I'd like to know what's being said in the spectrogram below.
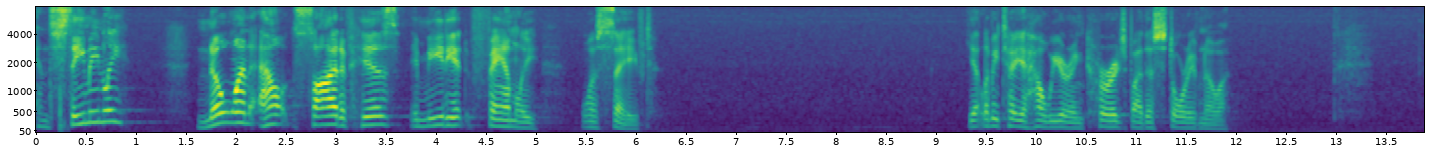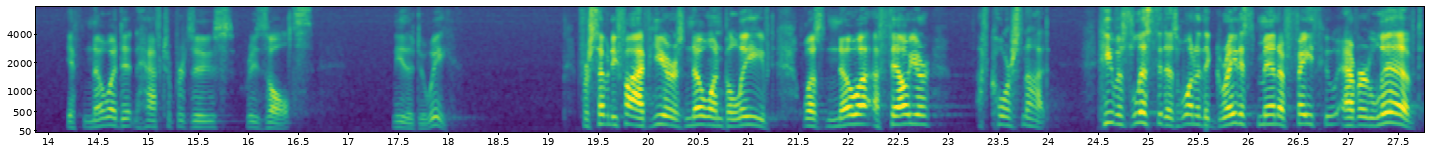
And seemingly, no one outside of his immediate family was saved. Yet, let me tell you how we are encouraged by this story of Noah. If Noah didn't have to produce results, neither do we. For 75 years, no one believed. Was Noah a failure? Of course not. He was listed as one of the greatest men of faith who ever lived.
